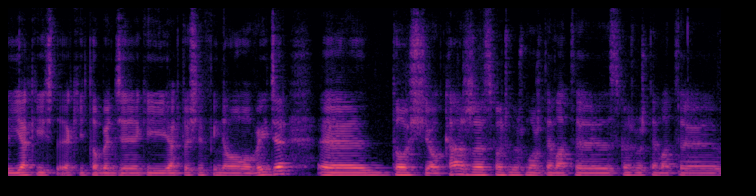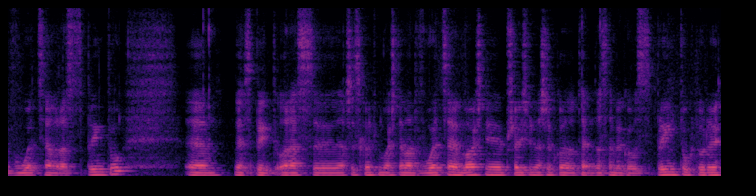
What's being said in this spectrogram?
Jaki, jaki to będzie, jaki, jak to się finałowo wyjdzie, to się okaże. Skończymy już może temat, skończymy już temat WC oraz sprintu sprint oraz, e, znaczy skończymy właśnie temat WC, właśnie przejdźmy na szybko do, ten, do samego sprintu, który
